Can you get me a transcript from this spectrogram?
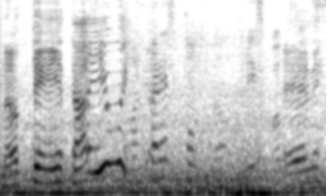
Não tem, tá aí, ué. Mas não parece todo, não. 3, 4, É, 7, né? 5.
